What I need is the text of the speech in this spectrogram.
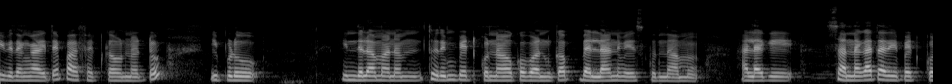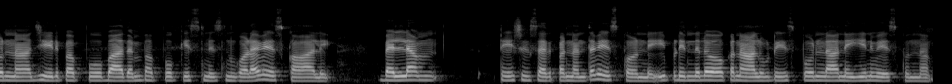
ఈ విధంగా అయితే పర్ఫెక్ట్గా ఉన్నట్టు. ఇప్పుడు ఇందులో మనం తురిమి పెట్టుకున్న ఒక వన్ కప్ బెల్లాన్ని వేసుకుందాము. అలాగే సన్నగా తరిగి పెట్టుకున్న జీడిపప్పు బాదం పప్పు కిస్మిస్ని కూడా వేసుకోవాలి. బెల్లం టేస్ట్కి సరిపడినంత వేసుకోండి. ఇప్పుడు ఇందులో ఒక నాలుగు టీ స్పూన్ల నెయ్యిని వేసుకుందాం.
